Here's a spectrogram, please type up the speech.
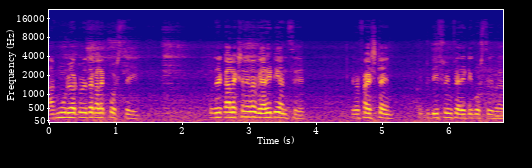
আর মুরা টুরিতে কালেক্ট করছেই। তোদের কালেকশন এবার ভ্যারাইটি আনছে। এবার ফার্স্ট টাইম একটু ডিফারেন্ট ভ্যারাইটি করছে এবার।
